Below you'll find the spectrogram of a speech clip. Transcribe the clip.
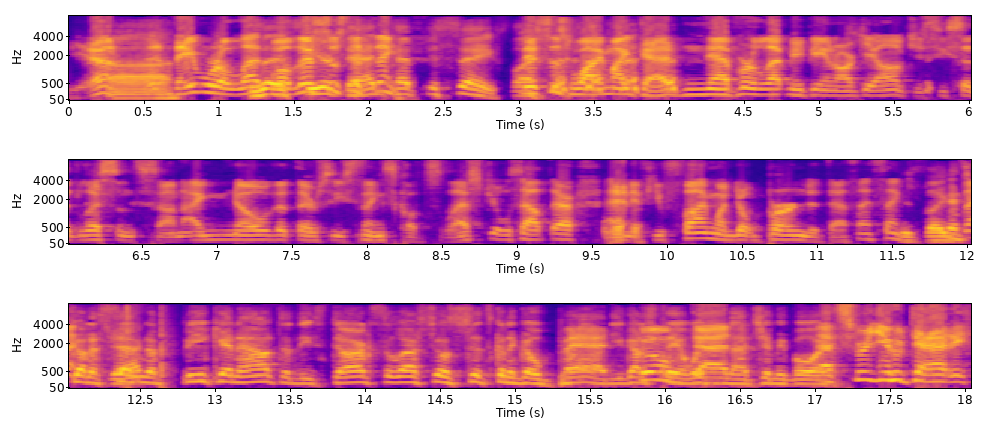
Yeah, Uh, they were let. Is that- Well, this is the dad thing. kept you safe. This is why my dad never let me be an archaeologist. He said, "Listen, son, I know that there's these things called celestials out there, and if you find one, you'll burn to death." I think. He's like, It's gonna send a beacon out to these dark celestials. Shit's gonna go bad. You gotta Boom, stay away Dad. from that, Jimmy boy. That's for you, Daddy.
